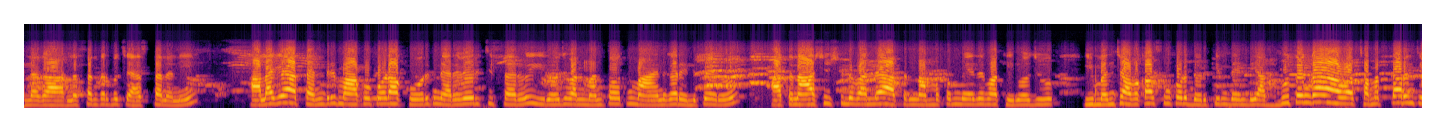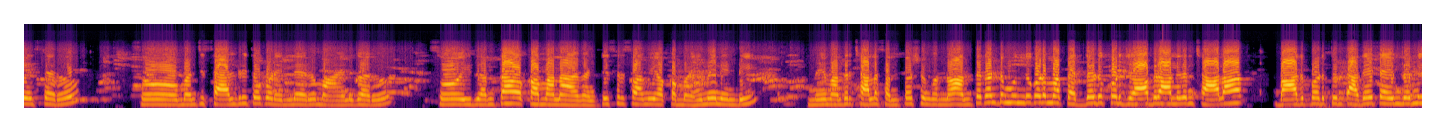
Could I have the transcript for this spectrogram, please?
ఇలాగా అన్న సందర్భం చేస్తానని. అలాగే ఆ తండ్రి మాకు కూడా ఆ కోరిక నెరవేర్చిస్తారు ఈ రోజు వన్ మంత్ అవుతుంది మా ఆయన గారు వెళ్ళిపోయారు. అతని ఆశీస్సుల వల్లే అతని నమ్మకం మీదే మాకు ఈ రోజు ఈ మంచి అవకాశం కూడా దొరికిందండి. అద్భుతంగా చమత్కారం చేశారు. సో మంచి శాలరీతో కూడా వెళ్ళారు మా ఆయన గారు. సో ఇదంతా ఒక మన వెంకటేశ్వర స్వామి యొక్క మహిమేనండి. మేమందరూ చాలా సంతోషంగా ఉన్నాం. అంతకంటే ముందు కూడా మా పెద్దోడికి కూడా జాబ్ రాలేదని చాలా బాధపడుతుంటే అదే టైంలోని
